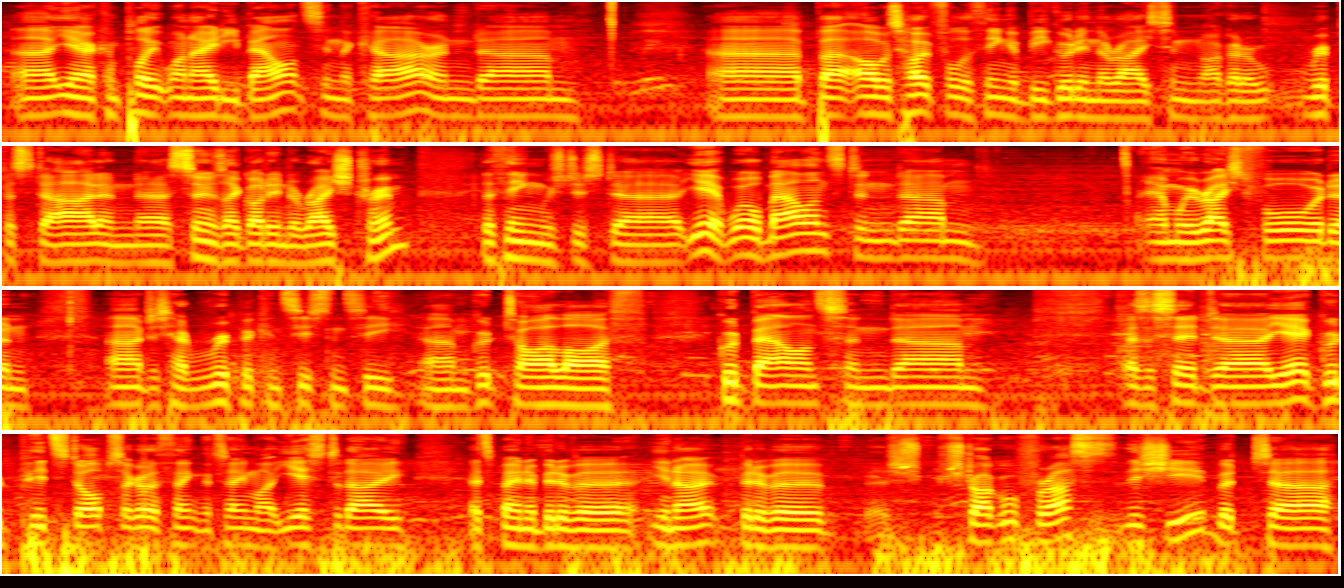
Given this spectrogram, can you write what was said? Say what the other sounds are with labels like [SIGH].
uh, you know complete 180 balance in the car, and um, uh, but I was hopeful the thing would be good in the race, and I got a ripper start. And uh, as soon as I got into race trim, the thing was just uh, yeah well balanced and. Um, and we raced forward and uh, just had ripper consistency, um, good tyre life, good balance, and um, as I said, uh, yeah, good pit stops. I got to thank the team. Like yesterday, it's been a bit of a you know bit of a struggle for us this year, but uh,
